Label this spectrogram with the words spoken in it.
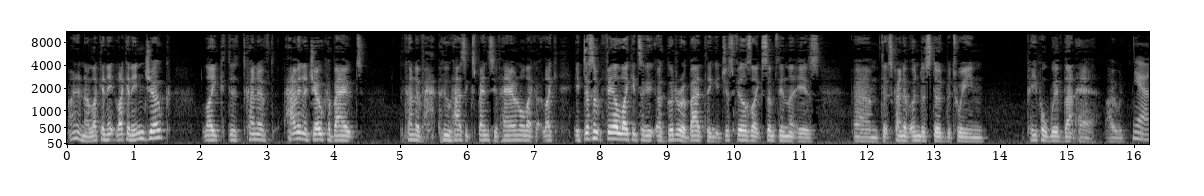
I don't know like an like an in joke like the kind of having a joke about the kind of who has expensive hair and all that like it doesn't feel like it's a, a good or a bad thing. It just feels like something that is um that's kind of understood between people with that hair I would Yeah.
